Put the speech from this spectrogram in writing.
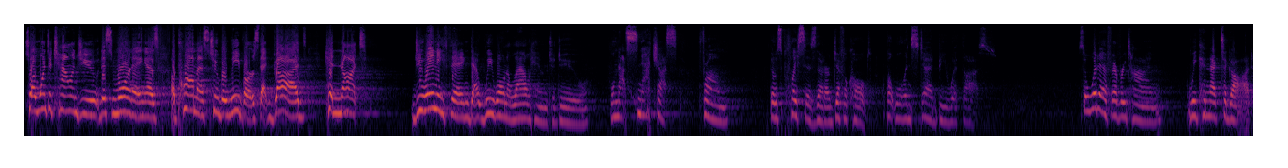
So I want to challenge you this morning as a promise to believers that God cannot do anything that we won't allow him to do. Will not snatch us from those places that are difficult, but will instead be with us. So, what if every time we connect to God.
